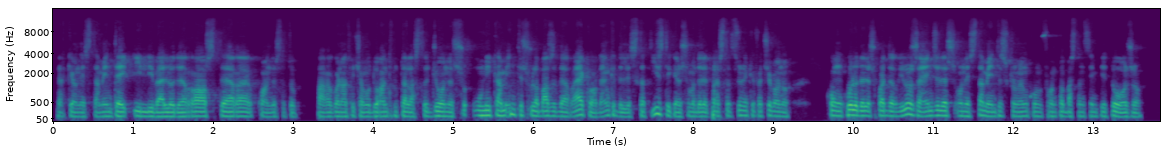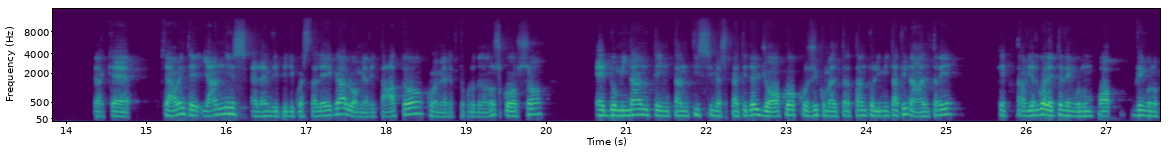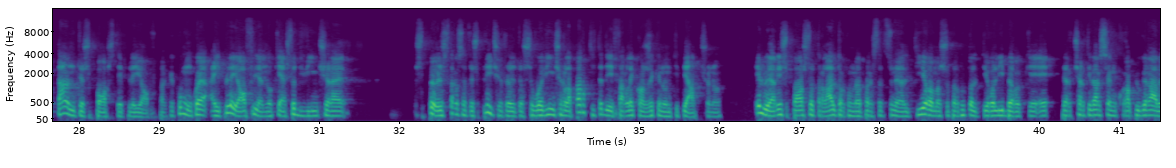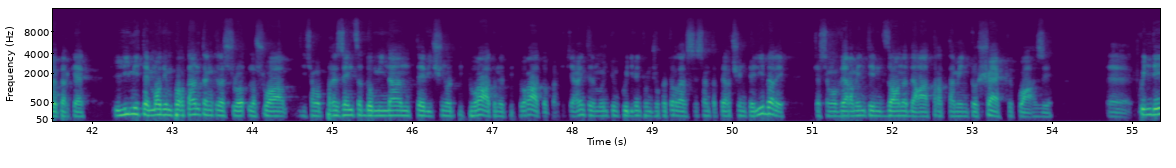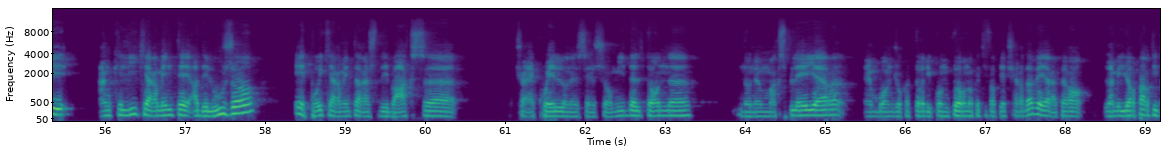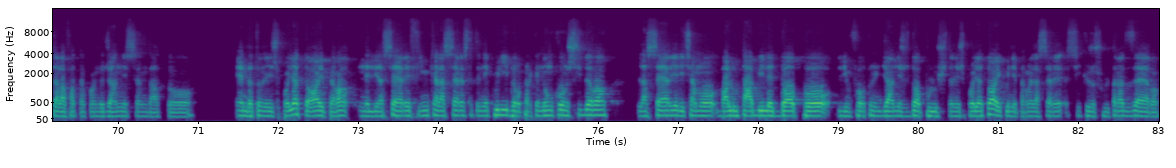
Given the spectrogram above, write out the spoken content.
Perché onestamente il livello del roster, quando è stato paragonato diciamo, durante tutta la stagione su, unicamente sulla base del record, anche delle statistiche, insomma delle prestazioni che facevano con quello delle squadre di Los Angeles, onestamente secondo me è un confronto abbastanza impietoso, perché chiaramente Yannis è l'MVP di questa lega, lo ha meritato, come ha meritato quello dell'anno scorso, è dominante in tantissimi aspetti del gioco, così come altrettanto limitato in altri, che tra virgolette vengono un po' vengono tanto esposti ai playoff, perché comunque ai playoff gli hanno chiesto di vincere Spolstra è stato esplicito, ha detto se vuoi vincere la partita devi fare le cose che non ti piacciono. E lui ha risposto, tra l'altro, con una prestazione al tiro, ma soprattutto al tiro libero, che è, per certi versi ancora più grave perché limita in modo importante anche la, sua, la sua diciamo, presenza dominante vicino al pitturato, nel pitturato, perché chiaramente nel momento in cui diventa un giocatore dal 60% ai liberi, cioè siamo veramente in zona da trattamento check quasi. Eh, quindi anche lì chiaramente ha deluso e poi chiaramente il resto dei Bucks, cioè è quello nel senso Middleton non è un max player, è un buon giocatore di contorno che ti fa piacere ad avere, però la miglior partita l'ha fatta quando Giannis è andato, è andato negli spogliatoi, però nella serie, finché la serie è stata in equilibrio, perché non considero la serie, diciamo, valutabile dopo l'infortunio di Giannis, dopo l'uscita negli spogliatoi, quindi per me la serie si è chiusa sul 3-0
